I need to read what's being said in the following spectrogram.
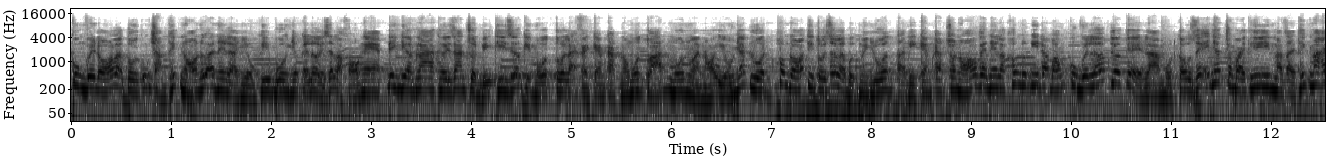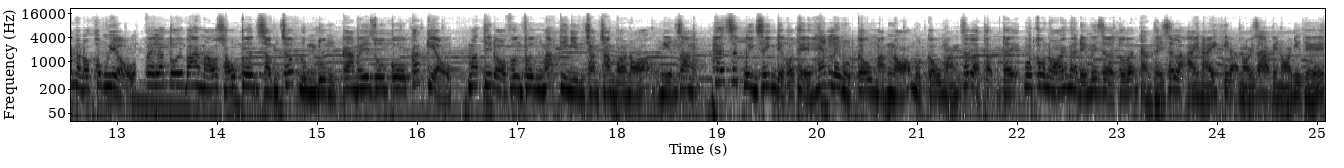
Cùng với đó là tôi cũng chẳng thích nó nữa nên là nhiều khi buông những cái lời rất là khó nghe. Đỉnh điểm là thời gian chuẩn bị thi giữa kỳ một, tôi lại phải kèm cặp nó môn toán, môn mà nó yếu nhất luôn. Hôm đó thì tôi rất là bực mình luôn, tại vì kèm cặp cho nó, vậy nên là không được đi đá bóng cùng với lớp. Chưa kể là một câu dễ nhất trong bài thi mà giải thích mãi mà nó không hiểu. Vậy là tôi ba máu sáu cơn sấm chớp đùng đùng, kamezoko các kiểu. Mặt thì đỏ phừng phừng, mắt thì nhìn chằm chằm vào nó, nghiến răng. Hết sức bình sinh để có thể hét lên một câu mắng nó một câu mắng rất là thậm tệ. Một câu nói mà đến bây giờ tôi vẫn cảm thấy rất là áy náy khi đã nói ra với nó như thế.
